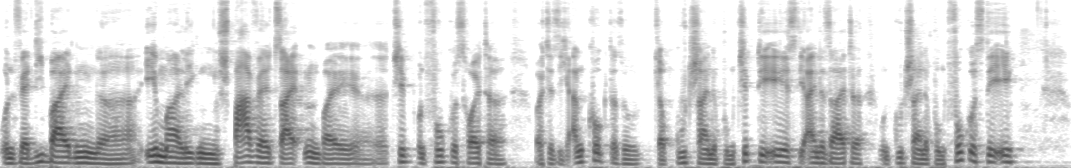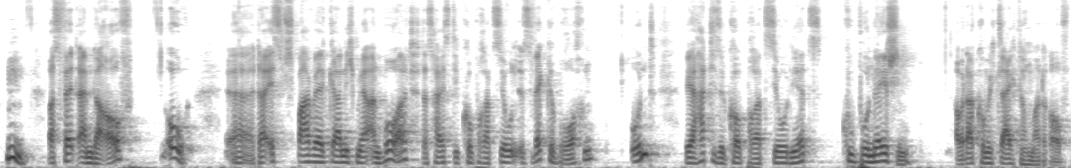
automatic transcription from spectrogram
Und wer die beiden äh, ehemaligen Sparwelt-Seiten bei äh, Chip und Focus heute, heute sich anguckt, also ich glaube gutscheine.chip.de ist die eine Seite und gutscheine.focus.de, hm, was fällt einem da auf? Oh, da ist Sparwelt gar nicht mehr an Bord. Das heißt, die Kooperation ist weggebrochen. Und wer hat diese Kooperation jetzt? Couponation. Aber da komme ich gleich nochmal drauf.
